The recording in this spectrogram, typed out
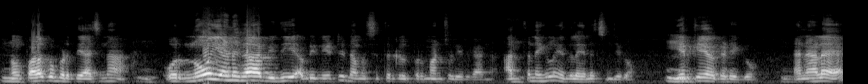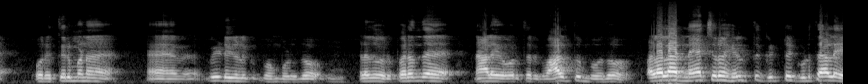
நம்ம பழக்கப்படுத்தியாச்சுன்னா. ஒரு நோய் அணுகா விதி அப்படின்னுட்டு நம்ம சித்தர்கள் பெருமான் சொல்லியிருக்காங்க. அத்தனைகளும் இதுல என்ன செஞ்சிடும். இயற்கையா கிடைக்கும். அதனால ஒரு திருமண வீடுகளுக்கு போகும்பொழுதோ. அல்லது ஒரு பிறந்த நாளை ஒருத்தருக்கு வாழ்த்தும் போதோ வள்ளலார் நேச்சுரோ ஹெல்த் கிட்டு கொடுத்தாலே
